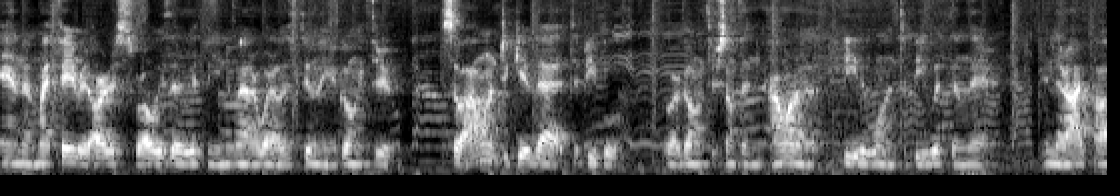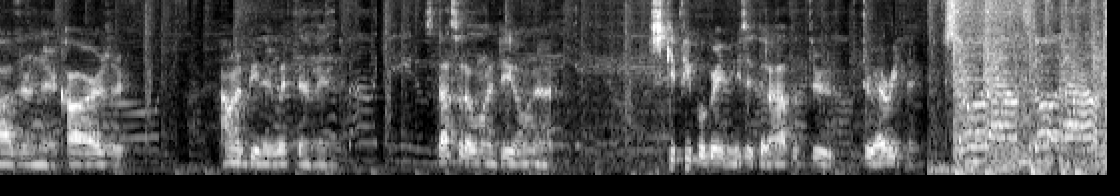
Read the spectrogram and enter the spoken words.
And uh, my favorite artists were always there with me, no matter what I was doing or going through. So I wanted to give that to people who are going through something. I want to be the one to be with them there, in their iPods or in their cars, or I want to be there with them. And so that's what I want to do. I want to just give people great music that'll help them through through everything. So loud, so loud,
